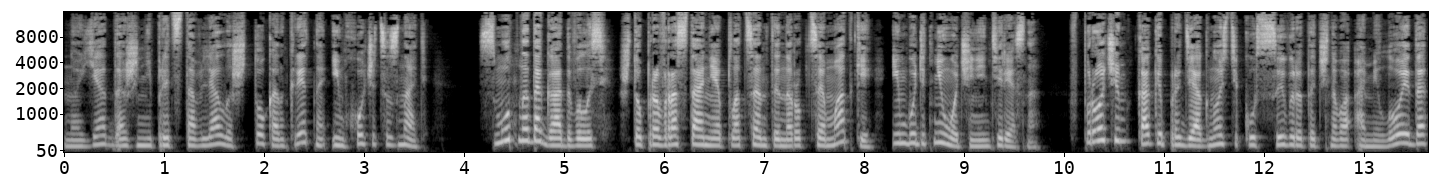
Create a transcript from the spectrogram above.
Но я даже не представляла, что конкретно им хочется знать. Смутно догадывалась, что про врастание плаценты на рубце матки им будет не очень интересно. Впрочем, как и про диагностику сывороточного амилоида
